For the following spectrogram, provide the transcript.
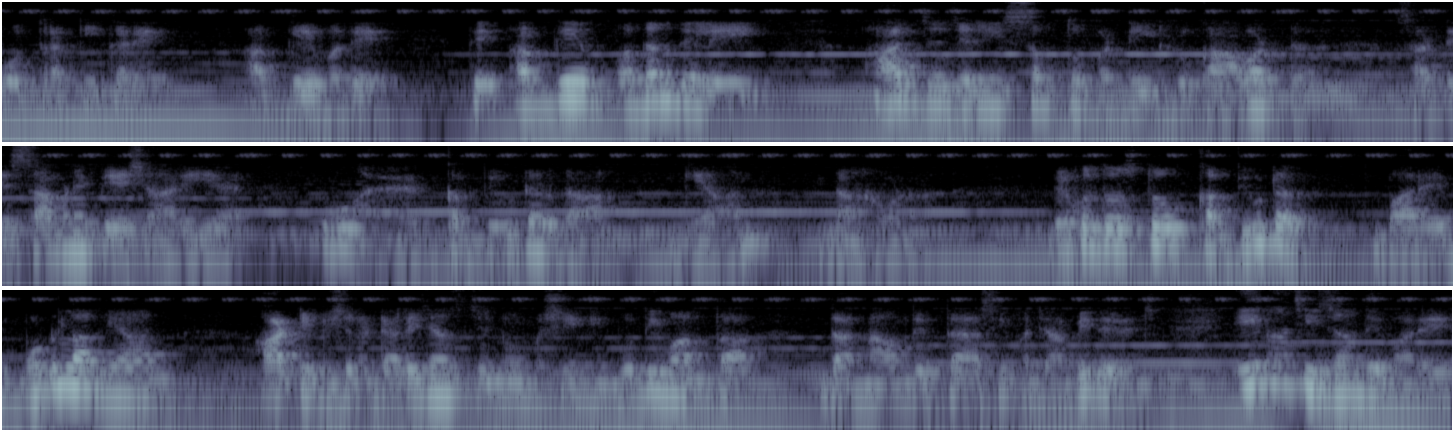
ਉਹ ਤਰੱਕੀ ਕਰੇ, ਅੱਗੇ ਵਧੇ ਤੇ ਅੱਗੇ ਵਧਣ ਦੇ ਲਈ ਅੱਜ ਜਿਹੜੀ ਸਭ ਤੋਂ ਵੱਡੀ ਰੁਕਾਵਟ ਸਾਡੇ ਸਾਹਮਣੇ ਪੇਸ਼ ਆ ਰਹੀ ਹੈ, ਉਹ ਹੈ ਕੰਪਿਊਟਰ ਦਾ ਗਿਆਨ ਨਾ ਹੋਣਾ। ਬਿਲਕੁਲ ਦੋਸਤੋ, ਕੰਪਿਊਟਰ ਬਾਰੇ ਮੁੱਢਲਾ ਗਿਆਨ ਆਰਟੀਫੀਸ਼ੀਅਲ ਇੰਟੈਲੀਜੈਂਸ ਜਿਹਨੂੰ ਮਸ਼ੀਨੀ ਬੁੱਧੀਮਾਨਤਾ ਦਾ ਨਾਮ ਦਿੱਤਾ ਅਸੀਂ ਪੰਜਾਬੀ ਦੇ ਵਿੱਚ, ਇਹਨਾਂ ਚੀਜ਼ਾਂ ਦੇ ਬਾਰੇ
